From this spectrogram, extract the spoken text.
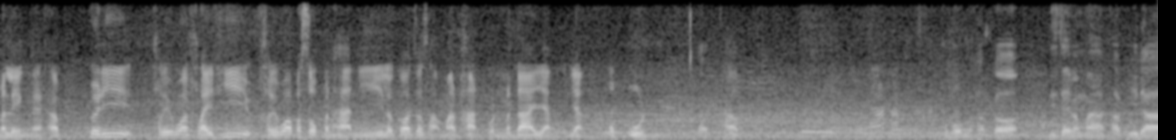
มะเร็งนะครับ เพื่อที่เขาเรียกว่าใครที่เขาเรียกว่าประสบปัญหานี้ แล้วก็จะสามารถผ่านพ้นมันได้อย่างอย่างอบอุ่นครับครับครับผมนะครับก็ดีใจมากๆครับที่ได้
